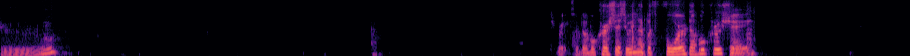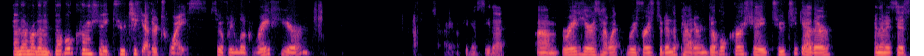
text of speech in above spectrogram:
two, three. So double crochet. So we end up with four double crochet. And then we're going to double crochet two together twice. So if we look right here, sorry, if you can see that. Um, right here is how it refers to it in the pattern. Double crochet two together, and then it says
